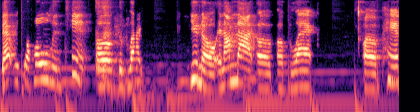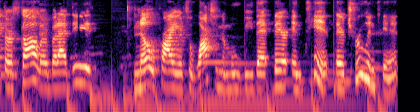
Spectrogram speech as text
That was the whole intent of the black, you know, and I'm not a, a black uh, Panther scholar, but I did know prior to watching the movie that their intent, their true intent,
